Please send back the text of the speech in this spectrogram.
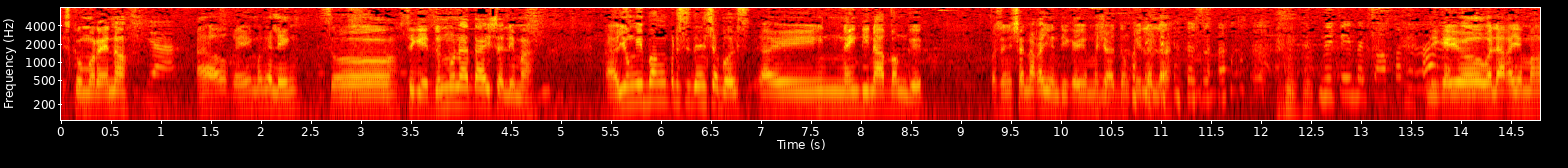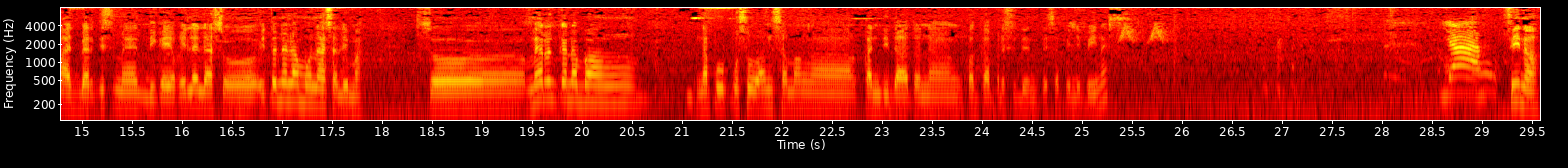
Si Isko. Moreno. Yeah. Ah, okay, magaling. So, sige, dun muna tayo sa lima. Ah, yung ibang presidentiables ay na hindi nabanggit. Pasensya na kayo, hindi kayo masyadong kilala. Hindi kayo nagpapatala. hindi kayo, wala kayong mga advertisement, hindi kayo kilala. So, ito na lang muna sa lima. So, meron ka na bang napupusuan sa mga kandidato ng pagka-presidente sa Pilipinas? Yeah. Sino?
